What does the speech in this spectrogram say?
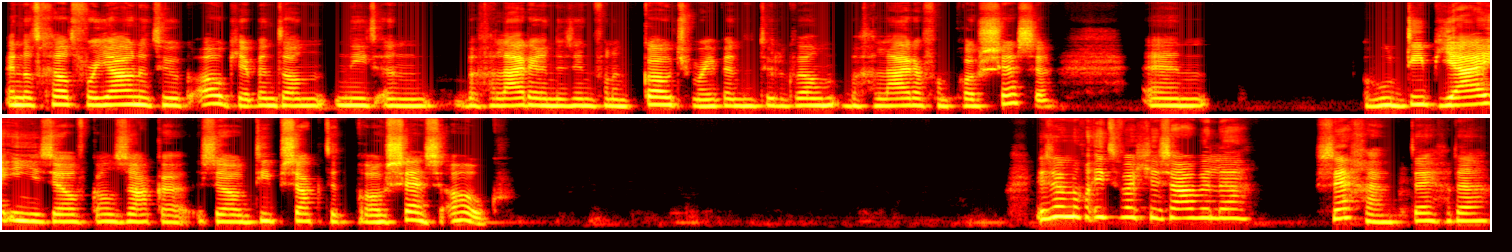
En dat geldt voor jou natuurlijk ook. Je bent dan niet een begeleider in de zin van een coach, maar je bent natuurlijk wel een begeleider van processen. En hoe diep jij in jezelf kan zakken, zo diep zakt het proces ook. Is er nog iets wat je zou willen zeggen tegen de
